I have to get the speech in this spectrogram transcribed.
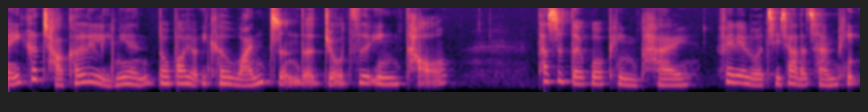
每一颗巧克力里面都包有一颗完整的九字樱桃，它是德国品牌费列罗旗下的产品，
